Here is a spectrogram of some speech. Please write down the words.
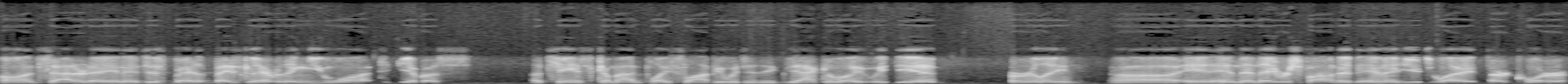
on Saturday, and it just basically everything you want to give us a chance to come out and play sloppy, which is exactly what we did early. Uh, and, and then they responded in a huge way. Third quarter,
